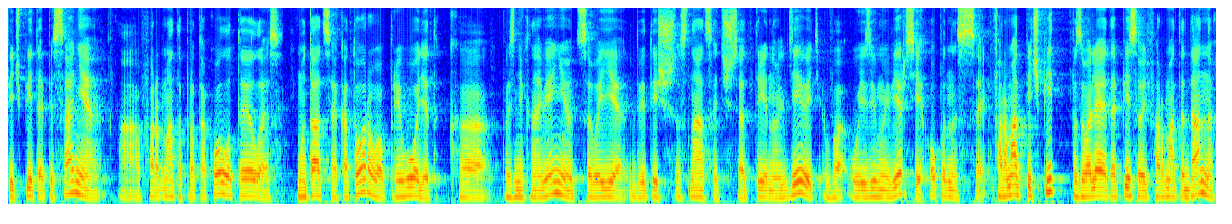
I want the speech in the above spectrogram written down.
PHP описание а, формата протокола TLS, мутация которого приводит к возникновению CVE 2016-6309 в уязвимой версии OpenSSL. Формат PHP позволяет описывать форматы данных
